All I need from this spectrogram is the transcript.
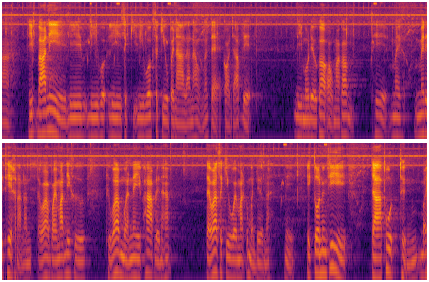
อ่าฮิปบาร์นี่รีรีรีสกิรีเวิร์กสกิลไปนานแล้วนะครับผมตั้งแต่ก่อนจะอัปเดตรีโมเดลก็ออกมาก็ เท่ไม่ไม่ได้เท่ขนาดนั้น แต่ว่าไวมัดนี่คือ ถือว่าเหมือนในภาพเลยนะฮะแต่ว่าสกิลไวมัดก็เหมือนเดิมนะนี่ อีกตัวหนึ่งที่จะพูดถึงไม่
